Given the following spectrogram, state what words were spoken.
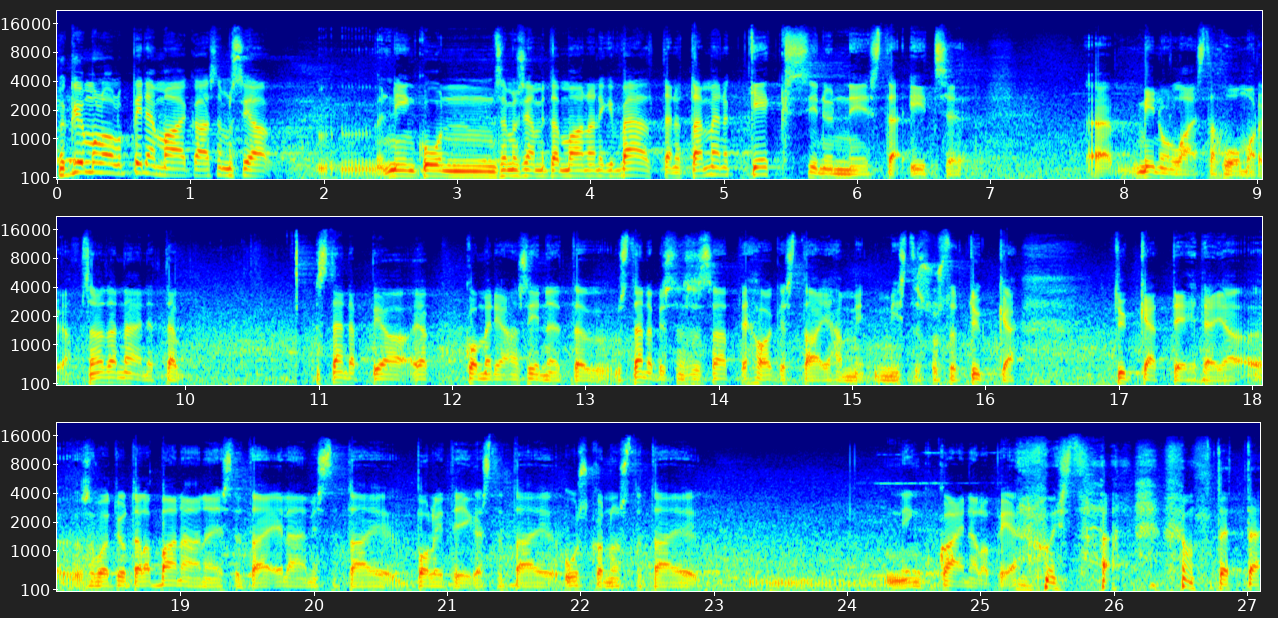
No kyllä mulla on ollut pidemmän aikaa semmoisia niin kuin, semmoisia, mitä mä oon ainakin välttänyt, tai mä en ole keksinyt niistä itse minunlaista huumoria. Sanotaan näin, että stand-up ja, ja komediahan siinä, että stand-upissa sä saat tehdä oikeastaan ihan mistä susta tykkää tykkää tehdä ja sä voit jutella banaaneista tai eläimistä tai politiikasta tai uskonnosta tai niin kuin kainalopianoista. mutta että,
